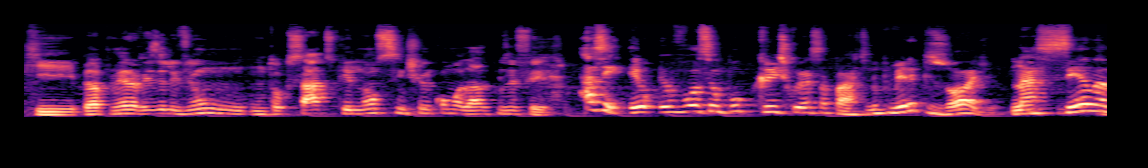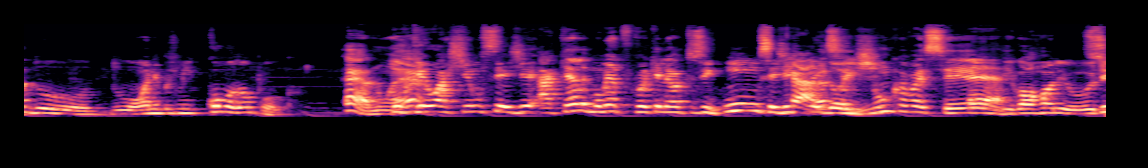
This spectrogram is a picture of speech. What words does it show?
que pela primeira vez ele viu um, um tokusatsu que ele não se sentiu incomodado com os efeitos. Assim, eu, eu vou ser um pouco crítico nessa parte. No primeiro episódio, na cena do, do ônibus, me incomodou um pouco. É, não Porque é? eu achei um CG. Aquele momento ficou aquele negócio assim, um CG de Cara, Play assim, 2. nunca vai ser É. igual Hollywood, Sim.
